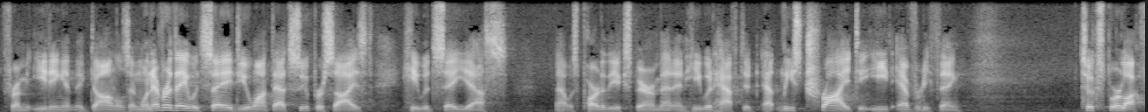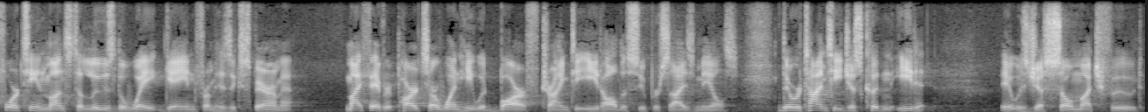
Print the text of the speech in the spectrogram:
from eating at McDonald's. And whenever they would say, Do you want that supersized? he would say yes. That was part of the experiment. And he would have to at least try to eat everything. It took Spurlock 14 months to lose the weight gained from his experiment. My favorite parts are when he would barf trying to eat all the supersized meals. There were times he just couldn't eat it, it was just so much food.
